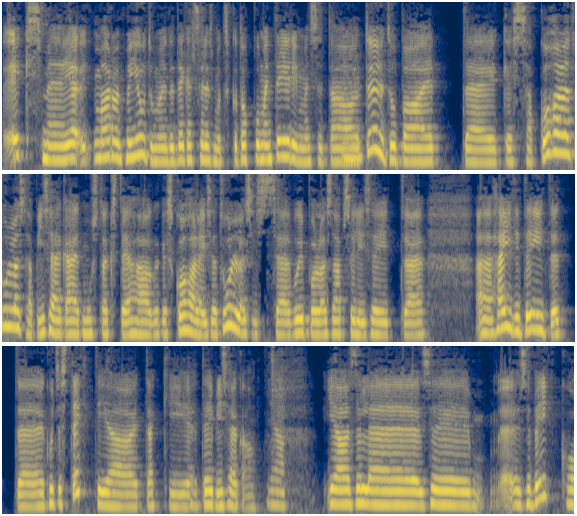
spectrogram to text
eks me, ma arvan, et me jõudumööda tegelikult selles mõttes ka dokumenteerime seda mm. -hmm. töötuba, et eh, kes saab kohale tulla, saab ise käed mustaks teha, aga kes kohale ei saa tulla, siis eh, võib-olla saab selliseid eh, häid ideid, et kuidas tehti ja et äkki teeb ise ka. ja ja selle, see, see Veiko,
